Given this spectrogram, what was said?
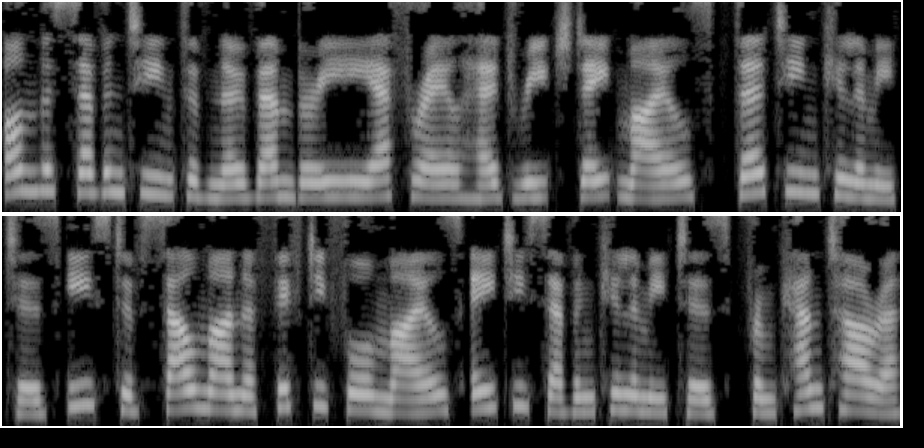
On 17 November EEF railhead reached 8 miles 13 kilometers east of Salmana 54 miles 87 kilometers from Kantara.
